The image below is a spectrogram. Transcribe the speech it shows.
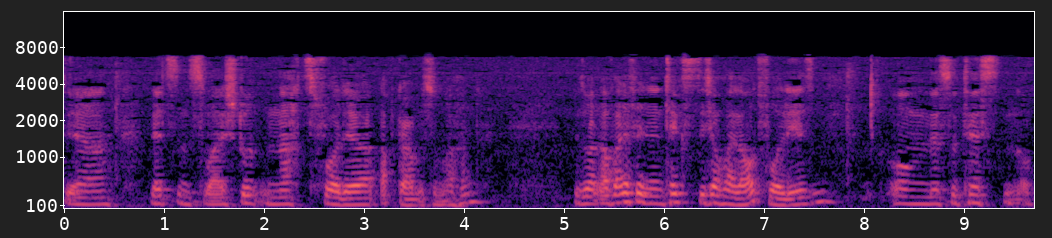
der letzten zwei Stunden nachts vor der Abgabe zu machen. Wir sollten auf alle Fälle den Text sich auch mal laut vorlesen, um das zu testen, ob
